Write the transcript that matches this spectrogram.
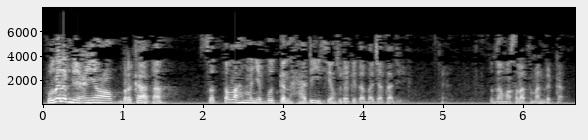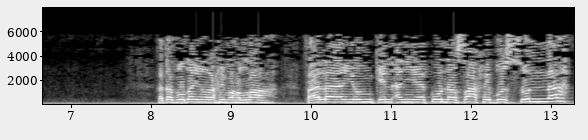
Fudail ibn Iyad berkata, setelah menyebutkan hadis yang sudah kita baca tadi tentang masalah teman dekat. Kata Fudail rahimahullah, "Fala yumkin an yakuna sahibus sunnah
